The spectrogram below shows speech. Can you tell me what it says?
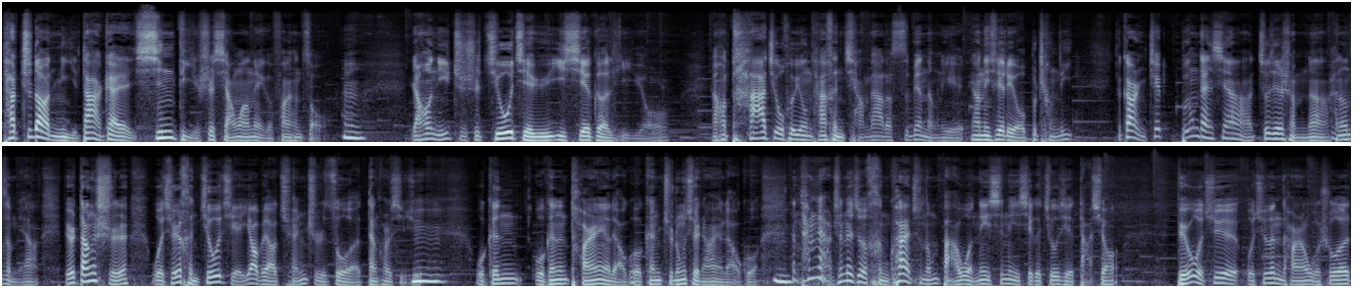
他知道你大概心底是想往哪个方向走，嗯然后你只是纠结于一些个理由，然后他就会用他很强大的思辨能力，让那些理由不成立。就告诉你，这不用担心啊，纠结什么呢？还能怎么样？比如当时我其实很纠结，要不要全职做单口喜剧。嗯我跟我跟陶然也聊过，跟志中学长也聊过，嗯但他们俩真的就很快就能把我内心的一些个纠结打消。比如我去我去问陶然，我说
